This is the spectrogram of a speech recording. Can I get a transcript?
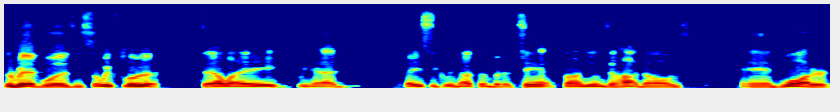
the redwoods, and so we flew to to L.A. We had basically nothing but a tent, funyuns, and hot dogs and water,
